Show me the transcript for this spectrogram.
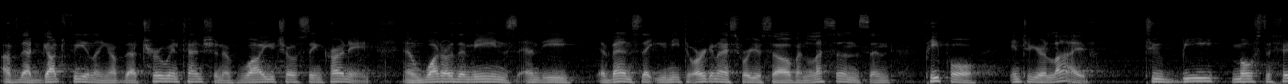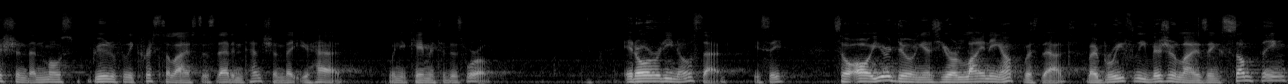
of that gut feeling, of that true intention of why you chose to incarnate, and what are the means and the events that you need to organize for yourself, and lessons and people into your life to be most efficient and most beautifully crystallized as that intention that you had when you came into this world. It already knows that, you see? So all you're doing is you're lining up with that by briefly visualizing something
